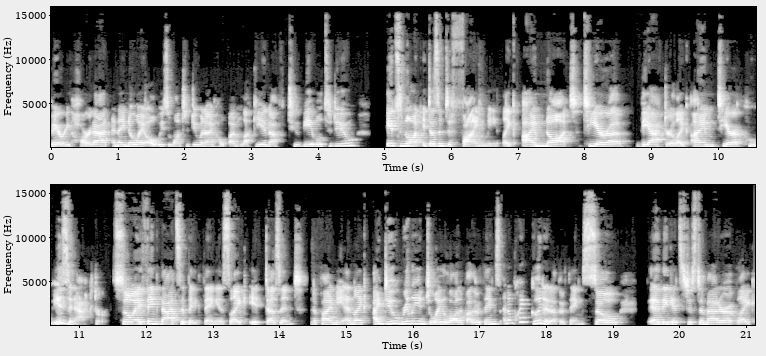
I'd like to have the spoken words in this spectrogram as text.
very hard at and i know i always want to do and i hope i'm lucky enough to be able to do. It's not it doesn't define me. Like i'm not tiera the actor. Like i'm tiera who is an actor. So i think that's a big thing is like it doesn't define me. And like i do really enjoy a lot of other things and i'm quite good at other things. So i think it's just a matter of like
